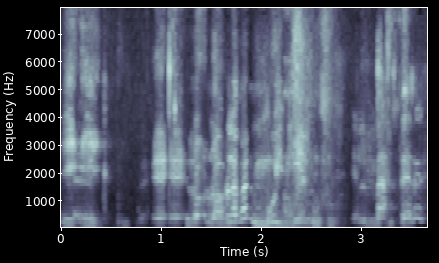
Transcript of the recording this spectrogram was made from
Y, lo, hablaban muy bien el máster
